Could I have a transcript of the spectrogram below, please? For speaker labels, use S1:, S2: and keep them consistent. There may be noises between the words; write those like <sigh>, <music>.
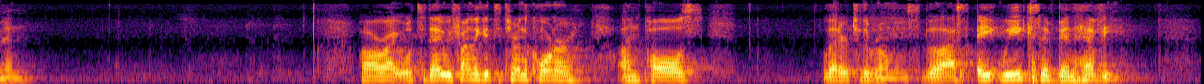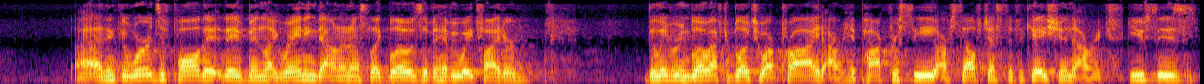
S1: Amen. All right, well, today we finally get to turn the corner on Paul's letter to the Romans. The last eight weeks have been heavy. I think the words of Paul, they, they've been like raining down on us like blows of a heavyweight fighter, delivering blow after blow to our pride, our hypocrisy, our self justification, our excuses.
